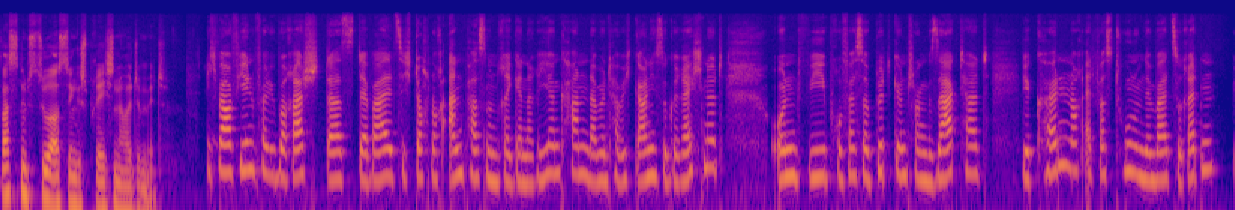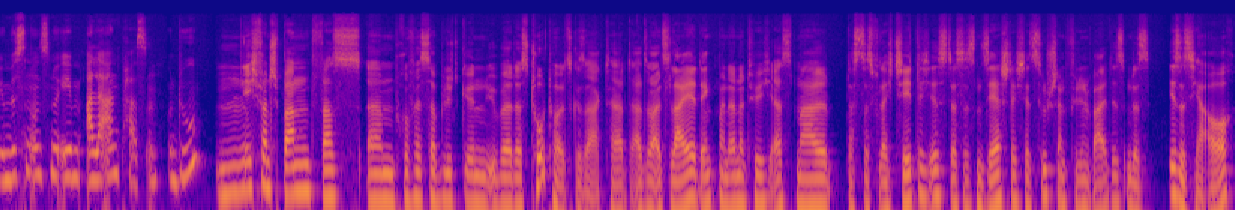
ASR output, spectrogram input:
was nimmst du aus den Gesprächen heute mit? Ich war auf jeden Fall überrascht, dass der Wald sich doch noch anpassen und regenerieren kann. Damit habe ich gar nicht so gerechnet. Und wie Professor Blütgen schon gesagt hat, wir können noch etwas tun, um den Wald zu retten. Wir müssen uns nur eben alle anpassen. Und du? Mm, ich fand spannend, was ähm, Professor Blütgen über das Totholz gesagt hat. Also als Laie denkt man da natürlich erstmal, dass das vielleicht schädlich ist, dass es ein sehr schlechter Zustand für den Wald ist. Und das ist es ja auch.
